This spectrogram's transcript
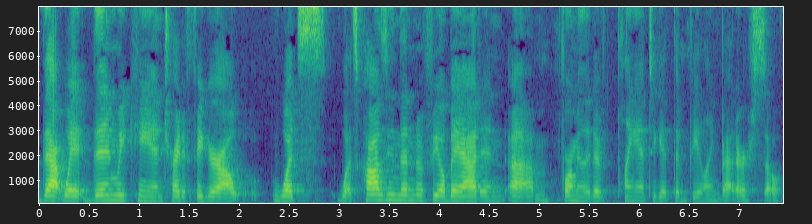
that way then we can try to figure out what's what's causing them to feel bad and um, formulate a plan to get them feeling better so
